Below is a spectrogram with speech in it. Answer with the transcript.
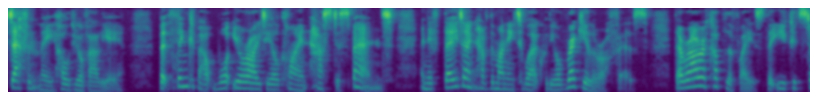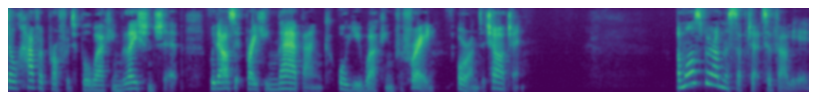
definitely hold your value, But think about what your ideal client has to spend. And if they don't have the money to work with your regular offers, there are a couple of ways that you could still have a profitable working relationship without it breaking their bank or you working for free or undercharging. And whilst we're on the subject of value,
